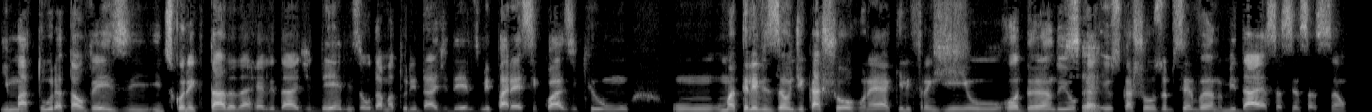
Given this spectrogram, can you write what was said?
imatura, talvez, e, e, desconectada da realidade deles, ou da maturidade deles, me parece quase que um, um, uma televisão de cachorro, né? Aquele franguinho rodando e, o, e, os cachorros observando. Me dá essa sensação.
